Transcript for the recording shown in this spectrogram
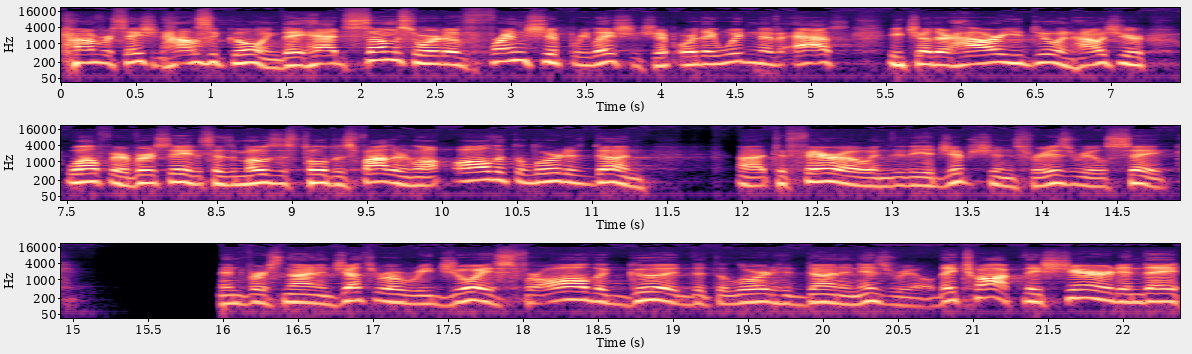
conversation. How's it going? They had some sort of friendship relationship, or they wouldn't have asked each other, How are you doing? How's your welfare? Verse 8, it says, Moses told his father in law all that the Lord has done uh, to Pharaoh and to the Egyptians for Israel's sake. Then, verse 9, and Jethro rejoiced for all the good that the Lord had done in Israel. They talked, they shared, and they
